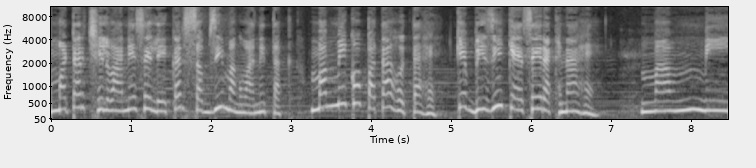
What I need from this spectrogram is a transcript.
मटर छिलवाने से लेकर सब्ज़ी मंगवाने तक। मम्मी को पता होता है कि बिज़ी कैसे रखना है। मम्मी।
